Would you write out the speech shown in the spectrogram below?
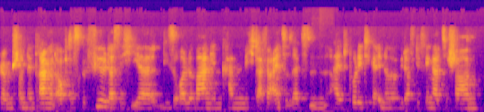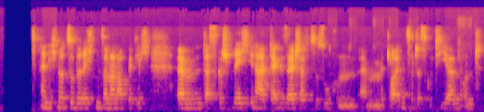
ähm, schon den Drang und auch das Gefühl, dass ich hier diese Rolle wahrnehmen kann, mich dafür einzusetzen, halt PolitikerInnen immer wieder auf die Finger zu schauen nicht nur zu berichten, sondern auch wirklich ähm, das Gespräch innerhalb der Gesellschaft zu suchen, ähm, mit Leuten zu diskutieren. Und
